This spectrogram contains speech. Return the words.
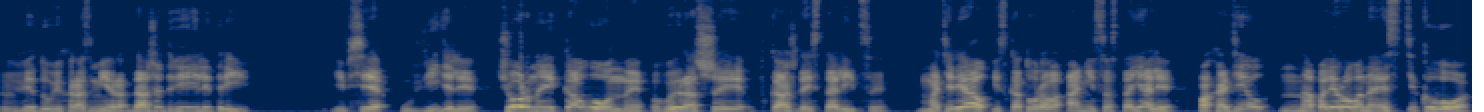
ввиду их размера, даже две или три и все увидели черные колонны, выросшие в каждой столице. Материал, из которого они состояли, походил на полированное стекло,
